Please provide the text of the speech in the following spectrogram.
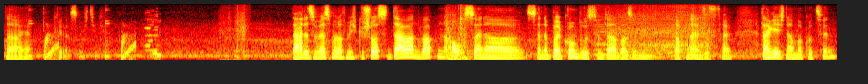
Da, ja. Okay, das ist richtig. Da hat er zum ersten Mal auf mich geschossen. Da war ein Wappen auf seiner, seiner Balkonbrüstung. Da war so ein Waffeneinsatzteil. Da gehe ich nachher mal kurz hin.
